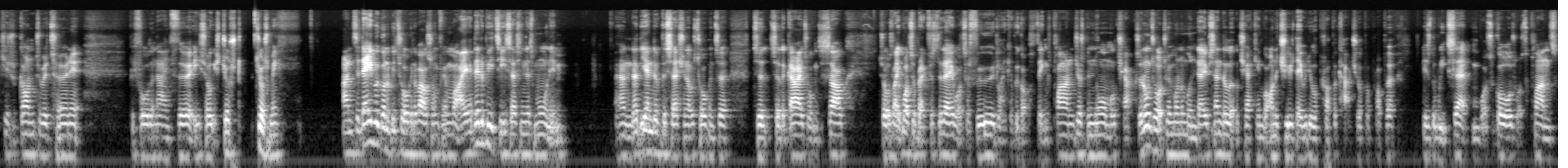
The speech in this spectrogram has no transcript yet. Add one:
She's gone to return it before the 9.30. So it's just just me. And today we're going to be talking about something. I did a PT session this morning, and at the end of the session, I was talking to to, to the guy, talking to Sal. So I was like, "What's a breakfast today? What's a food? Like, have we got things planned? Just a normal chat." Because I don't talk to him on a Monday. We send a little check in, but on a Tuesday we do a proper catch up, a proper is the week set, and what's the goals, what's the plans,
